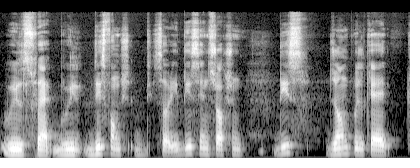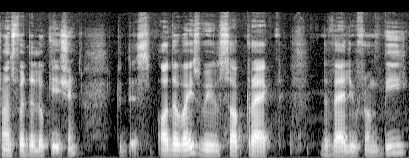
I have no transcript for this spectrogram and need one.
we'll swap we'll this function sorry this instruction this jump will carry transfer the location to this. Otherwise we will subtract the value from b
